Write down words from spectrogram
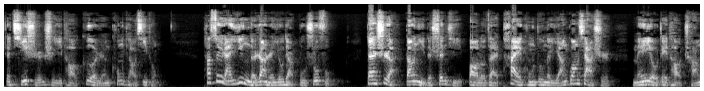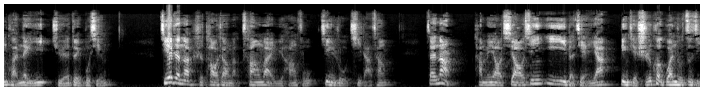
这其实是一套个人空调系统，它虽然硬的让人有点不舒服，但是啊，当你的身体暴露在太空中的阳光下时，没有这套长款内衣绝对不行。接着呢，是套上了舱外宇航服，进入气闸舱，在那儿他们要小心翼翼地减压，并且时刻关注自己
